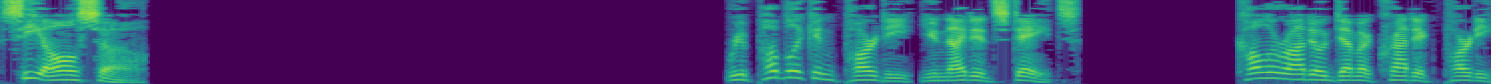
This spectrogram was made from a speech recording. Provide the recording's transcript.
See also Republican Party United States Colorado Democratic Party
